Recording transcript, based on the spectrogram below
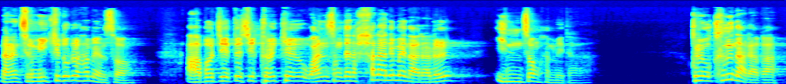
나는 지금 이 기도를 하면서 아버지의 뜻이 그렇게 완성된 하나님의 나라를 인정합니다. 그리고 그 나라가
